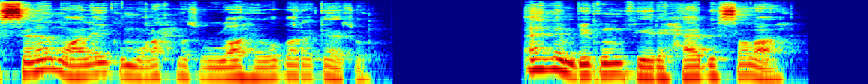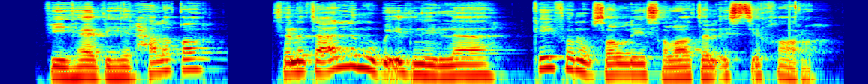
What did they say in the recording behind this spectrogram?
السلام عليكم ورحمة الله وبركاته. أهلا بكم في رحاب الصلاة. في هذه الحلقة سنتعلم بإذن الله كيف نصلي صلاة الاستخارة.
